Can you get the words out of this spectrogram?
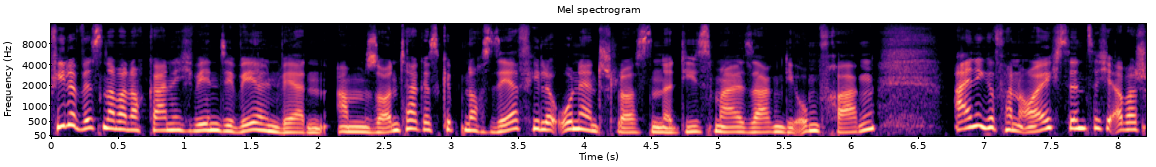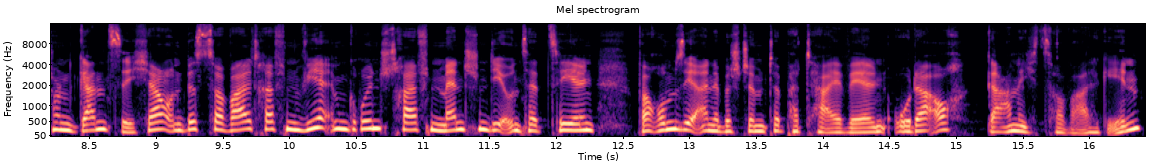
Viele wissen aber noch gar nicht, wen sie wählen werden. Am Sonntag, es gibt noch sehr viele Unentschlossene. Diesmal sagen die Umfragen. Einige von euch sind sich aber schon ganz sicher und bis zur Wahl treffen wir im Grünstreifen Menschen, die uns erzählen, warum sie eine bestimmte Partei wählen oder auch gar nicht zur Wahl gehen.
